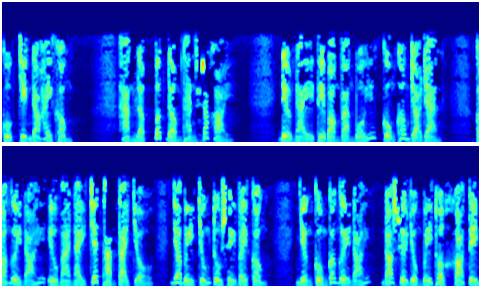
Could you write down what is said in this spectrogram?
cuộc chiến đó hay không? Hàng Lập bất động thành sắc hỏi. Điều này thì bọn vạn bối cũng không rõ ràng. Có người nói yêu ma này chết thảm tại chỗ do bị chúng tu sĩ vây công, nhưng cũng có người nói nó sử dụng bí thuật khó tin,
